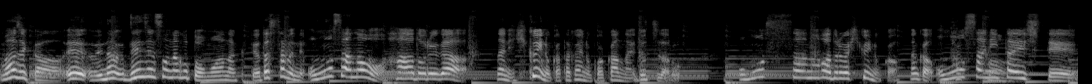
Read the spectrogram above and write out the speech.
マジか。え、な全然そんなこと思わなくて。私多分ね、重さのハードルが、何低いのか高いのかわかんない。どっちだろう？重さのハードルが低いのか？なんか重さに対して、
